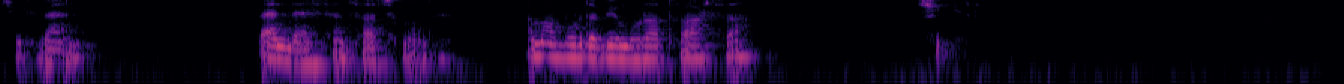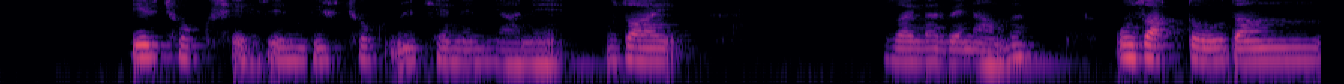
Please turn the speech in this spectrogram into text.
Çünkü ben ben dersem saçma oluyor. Ama burada bir murat varsa şükür. Birçok şehrin, birçok ülkenin yani uzay uzaylılar beni andı. Uzak doğudan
